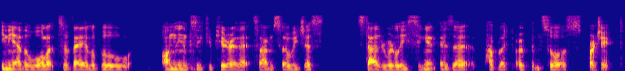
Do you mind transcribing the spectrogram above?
any other wallets available on the internet computer at that time. So we just started releasing it as a public open source project.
